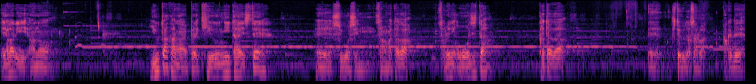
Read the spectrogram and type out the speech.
やはりあの豊かなやっぱり機運に対して、えー、守護神様方がそれに応じた方が、えー、来てくださるわけで、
